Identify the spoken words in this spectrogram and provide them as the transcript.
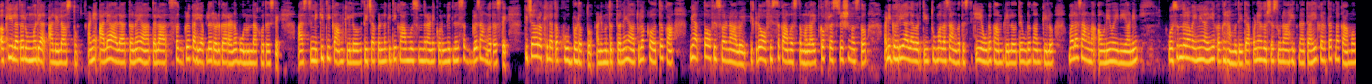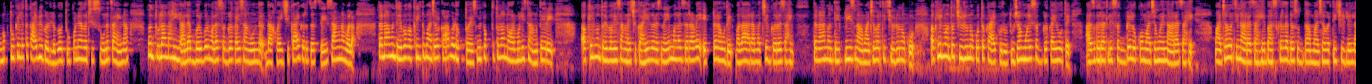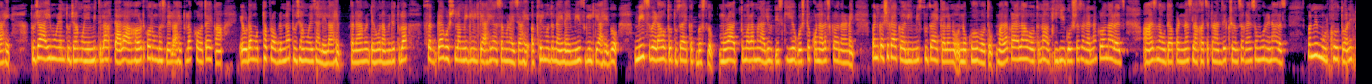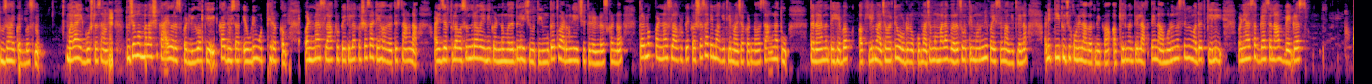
अखिल आता रूममध्ये आलेला असतो. आणि आल्या आल्या तनया त्याला सगळं काही आपलं रडगारानं बोलून दाखवत असते. आज तिने किती काम केलं तिच्याकडनं किती काम वसुंधराने करून घेतलं सगळं सांगत असते. तिच्यावर अखिल आता खूप भडकतो आणि म्हणतो तनया तुला कळतं का? मी आत्ता ऑफिसवरनं आलोय. तिकडे ऑफिसचं काम असतं मला. इतकं फ्रस्ट्रेशन असतं. आणि घरी आल्यावरती तू मला सांगत असते की एवढं काम केलं तेवढं काम केलं. मला सांग ना अवनी वहिनी आणि वसुंधरा वहिनी नाहीये का घरामध्ये? त्या पण या घरच्या सुना आहेत ना त्याही करतात ना काम. मग तू केलं तर काय बिघडलं ग? तू पण या घरची सूनच आहे ना. पण तुला नाही आल्याबरोबर मला सगळं काही सांगून दाखवायची काय गरज असते? सांग ना मला. तर ना म्हणते हे बघ अखिल तू माझ्यावर का भडकतोयस? मी फक्त तुला नॉर्मली सांगते रे. अखिल म्हणतो हे बघ हे सांगण्याची काही गरज नाही. मला जरा वेळ एकटं राहू दे. मला आरामाची गरज आहे. तर ना म्हणते प्लीज ना माझ्यावरती चिडू नको. अखिल म्हणतो चिडू नको तर काय करू? तुझ्यामुळे सगळं काही होते आज घरातले सगळे लोक माझ्यामुळे नाराज आहे. माझ्यावरती नाराज आहे. भास्कर दादा सुद्धा माझ्यावरती चिडलेला आहे. तुझ्या आईमुळे आणि तुझ्यामुळे मी तिला त्याला हर्ट करून बसलेलो आहे. तुला कळतंय का? एवढा मोठा प्रॉब्लेम ना तुझ्यामुळे झालेला आहे. तर ना म्हणते हो ना म्हणजे तुला सगळ्या गोष्टीला मी गिल्टी आहे असं म्हणायचं आहे. अखिल म्हणतो नाही नाही मीच गिल्टी आहे ग. मीच वेडा होतो तुझं ऐकत बसलो. मुळात तू मला म्हणाली होतीस की ही गोष्ट कोणालाच कळणार नाही. पण कशी काय कळली? मीच तुझं ऐकायला नको हवं होतं. मला कळायला हवं होतं ना की ही गोष्ट सगळ्यांना कळणारच. आज नव्हत्या पन्नास लाखाचं ट्रान्झॅक्शन सगळ्यांसमोर येणारच. पण मी मूर्ख होतो आणि तुझं ऐकत बसलो. मला एक गोष्ट सांग. तुझ्या मम्माला अशी काय गरज पडली ग? की एका दिवसात एवढी मोठी रक्कम पन्नास लाख रुपये तिला कशासाठी हवे होते सांग ना. आणि जर तुला वसुंधरा वहिनीकडनं मदत घ्यायची होती मुदत वाढवून घ्यायची होती लेंडर्सकडनं तर मग पन्नास लाख रुपये कशासाठी मागितले माझ्याकडनं? सांग ना तू. तर नाही म्हणते हे बघ अखिल माझ्यावरती ओरडू नको. माझ्या मम्माला गरज होती म्हणून मी पैसे मागितले ना. आणि ती तुझी कोणी लागत नाही का? अखिल म्हणते लागते ना. म्हणूनच ते मी मदत केली. पण ह्या सगळ्याचं नाव वेगळंच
